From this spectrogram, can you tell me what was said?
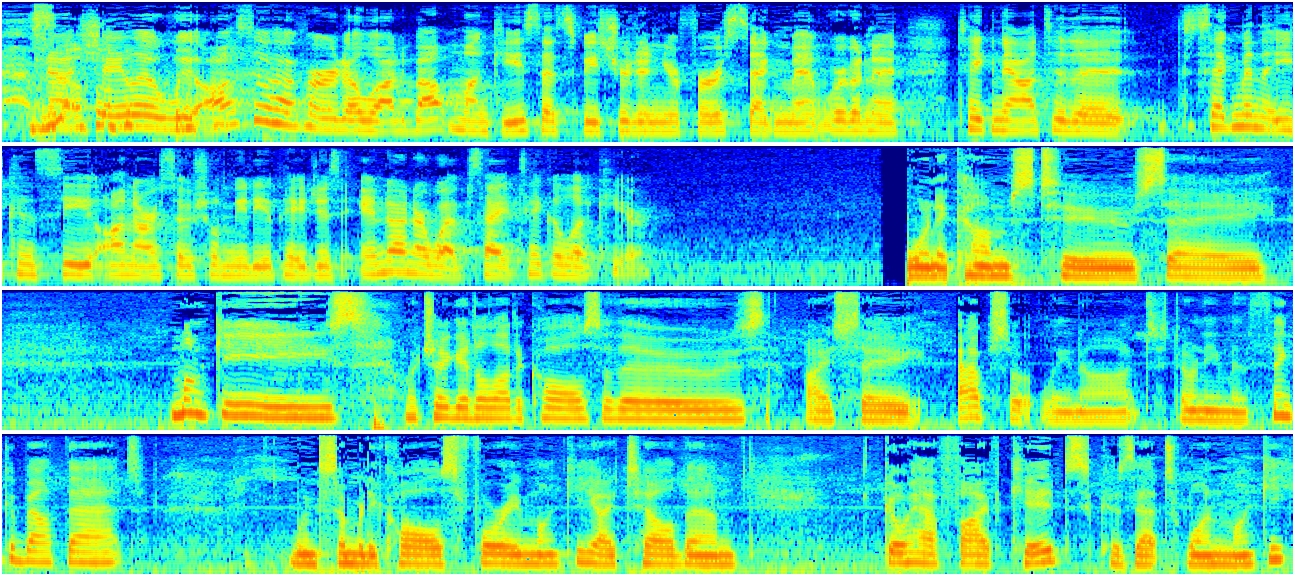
so. Now, Shayla, we also have heard a lot about monkeys. That's featured in your first segment. We're gonna take now to the segment that you can see on our social media pages and on our website. Take a look here. When it comes to say monkeys, which I get a lot of calls of those. I say absolutely not. Don't even think about that. When somebody calls for a monkey, I tell them, go have five kids, because that's one monkey.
